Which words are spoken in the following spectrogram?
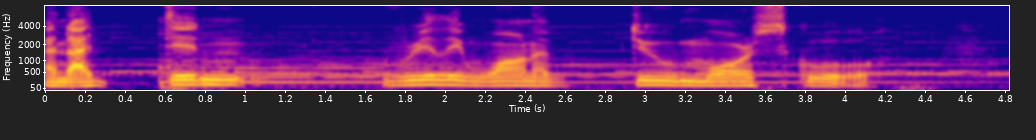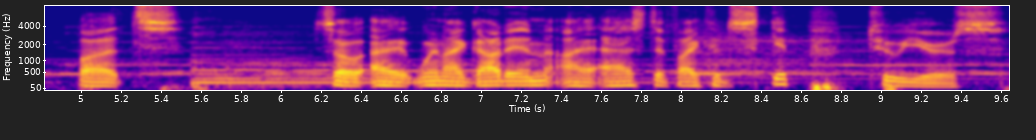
and I didn't really want to do more school, but so I when I got in, I asked if I could skip two years,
